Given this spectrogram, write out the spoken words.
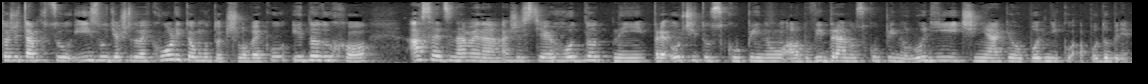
to, že tam chcú ísť ľudia študovať kvôli tomuto človeku. Jednoducho Asset znamená, že ste hodnotní pre určitú skupinu alebo vybranú skupinu ľudí či nejakého podniku a podobne.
